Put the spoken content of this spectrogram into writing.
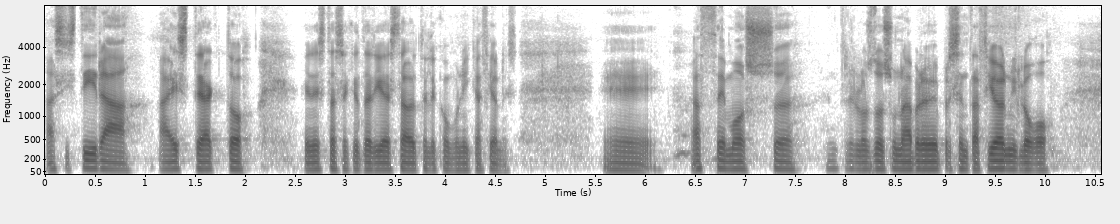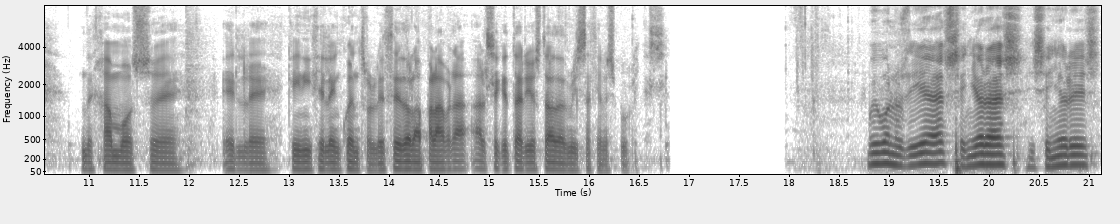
asistir a, este acto en esta Secretaría de Estado de Telecomunicaciones. Eh, hacemos eh, entre los dos una breve presentación y luego dejamos eh, el, que inicie el encuentro. Le cedo la palabra al secretario de Estado de Administraciones Públicas. Muy buenos días, señoras y señores,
